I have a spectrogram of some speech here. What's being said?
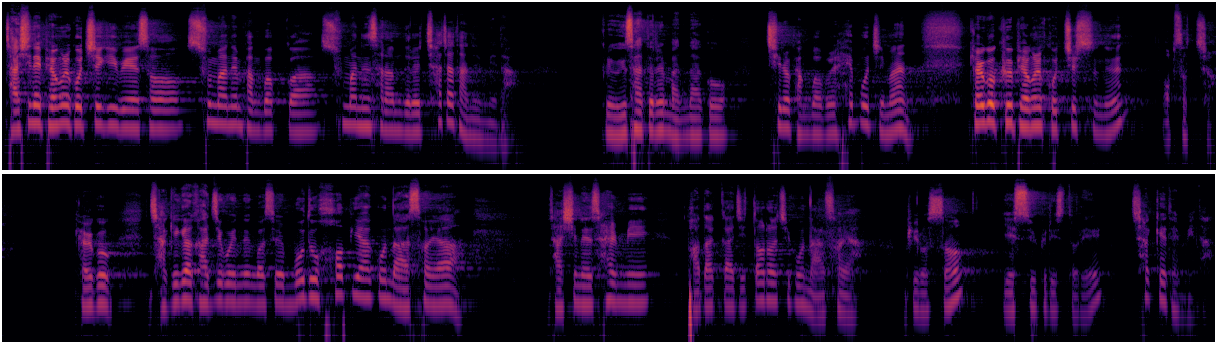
자신의 병을 고치기 위해서 수많은 방법과 수많은 사람들을 찾아다닙니다. 그 의사들을 만나고 치료 방법을 해보지만 결국 그 병을 고칠 수는 없었죠. 결국 자기가 가지고 있는 것을 모두 허비하고 나서야 자신의 삶이 바닥까지 떨어지고 나서야 비로소 예수 그리스도를 찾게 됩니다.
